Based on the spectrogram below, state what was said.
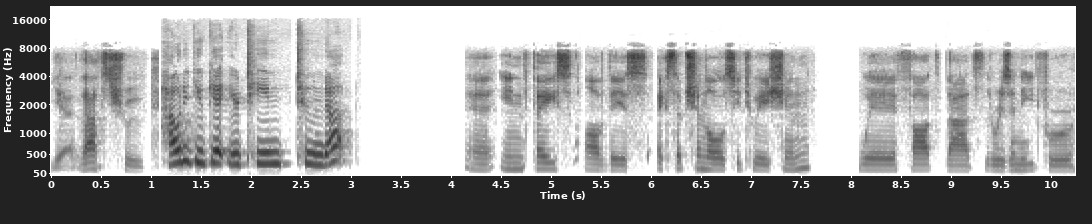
Yeah, that's true. How did you get your team tuned up? Uh, in face of this exceptional situation, we thought that there is a need for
